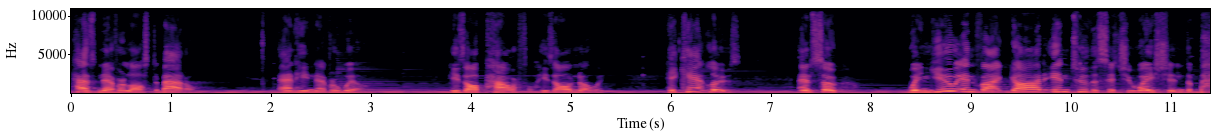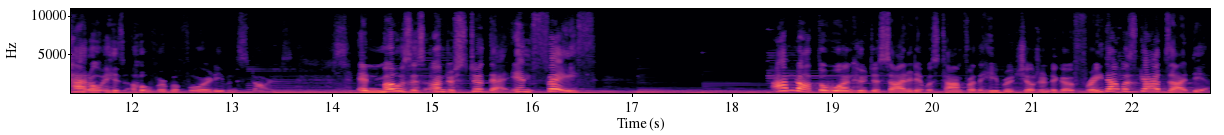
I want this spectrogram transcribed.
has never lost a battle and he never will. He's all powerful, he's all knowing. He can't lose. And so when you invite God into the situation, the battle is over before it even starts. And Moses understood that in faith. I'm not the one who decided it was time for the Hebrew children to go free. That was God's idea.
